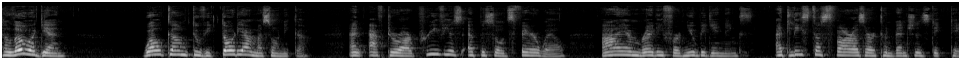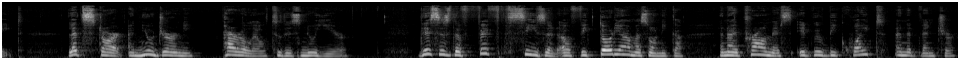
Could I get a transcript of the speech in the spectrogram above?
Hello again. Welcome to Victoria Amazonica. And after our previous episode's farewell, I am ready for new beginnings, at least as far as our conventions dictate. Let's start a new journey parallel to this new year. This is the fifth season of Victoria Amazonica, and I promise it will be quite an adventure,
